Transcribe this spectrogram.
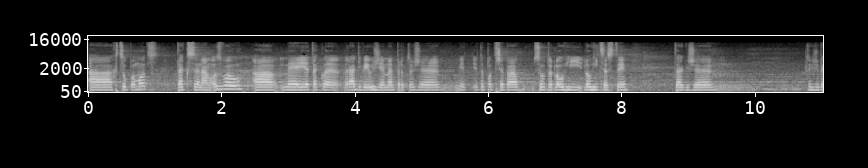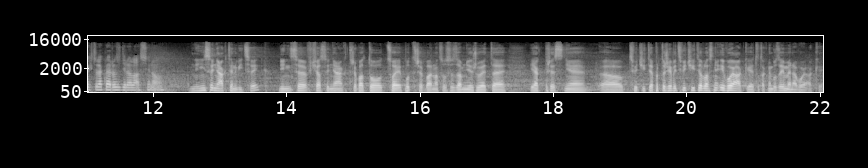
a chcou pomoct, tak se nám ozvou a my je takhle rádi využijeme, protože je, je to potřeba, jsou to dlouhé cesty, takže, takže bych to takhle rozdělila asi. No. Mění se nějak ten výcvik? Mění se v čase nějak třeba to, co je potřeba, na co se zaměřujete, jak přesně uh, cvičíte? Protože vy cvičíte vlastně i vojáky, je to tak nebo zejména vojáky?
